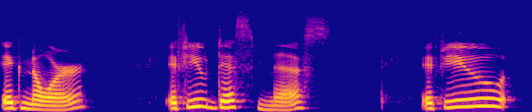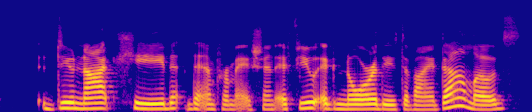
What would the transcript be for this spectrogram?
ignore, if you dismiss, if you do not heed the information, if you ignore these divine downloads,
